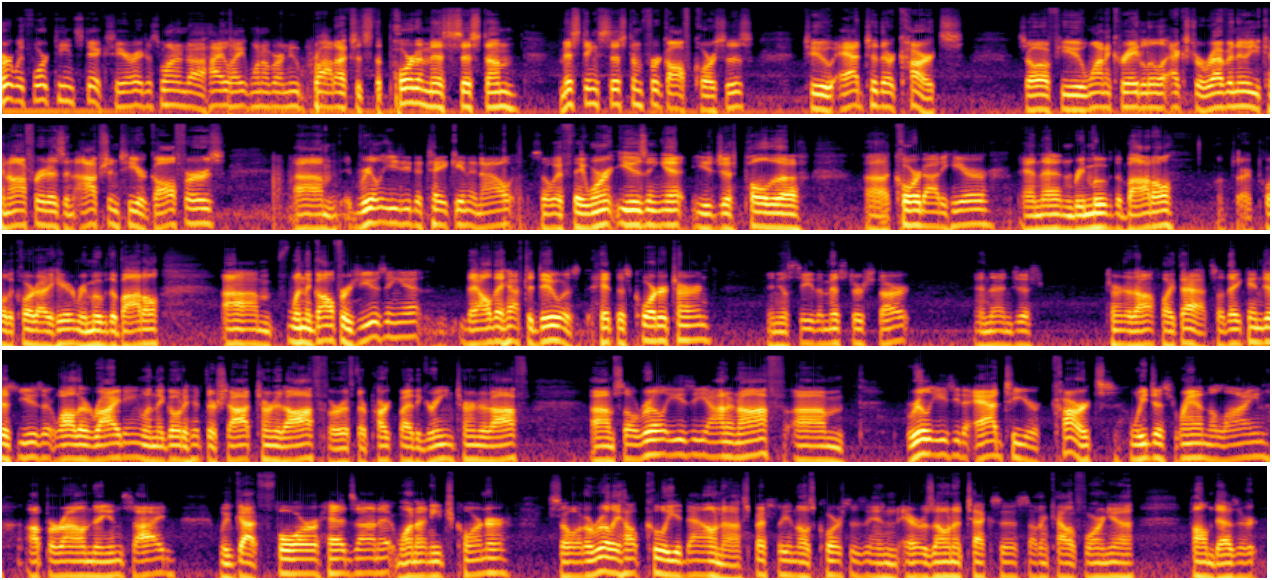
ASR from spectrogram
Kurt with 14STX here. I just wanted to highlight one of our new products. It's the Portamist system, misting system for golf courses to add to their carts. So if you want to create a little extra revenue, you can offer it as an option to your golfers. Um, real easy to take in and out. So if they weren't using it, you just pull the uh, cord out of here and then remove the bottle. I'm sorry, pull the cord out of here, remove the bottle. Um, when the golfer's using it, they, all they have to do is hit this quarter turn and you'll see the mister start and then just turn it off like that. So they can just use it while they're riding. When they go to hit their shot, turn it off. Or if they're parked by the green, turn it off. Um, so real easy on and off. Um, real easy to add to your carts. We just ran the line up around the inside. We've got four heads on it, one on each corner. So it'll really help cool you down, uh, especially in those courses in Arizona, Texas, Southern California, Palm Desert.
